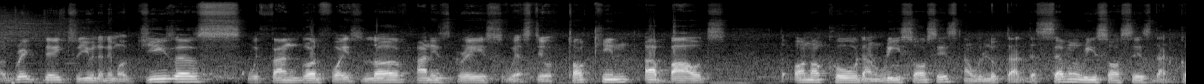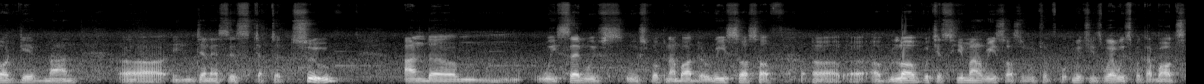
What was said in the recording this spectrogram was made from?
A great day to you in the name of Jesus. We thank God for His love and His grace. We are still talking about the honor code and resources, and we looked at the seven resources that God gave man uh, in Genesis chapter 2. And um, we said we've, we've spoken about the resource of, uh, of love, which is human resources, which, which is where we spoke about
